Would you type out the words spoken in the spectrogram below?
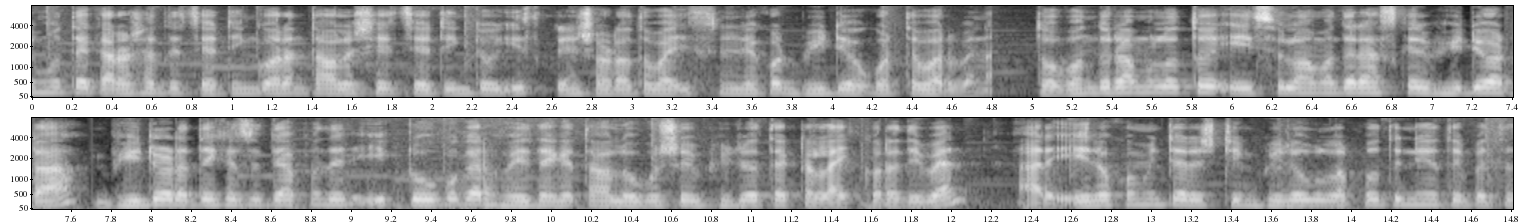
ইমোতে কারোর সাথে চ্যাটিং করেন, তাহলে সেই চ্যাটিংকেও স্ক্রিনশট অথবা স্ক্রিন রেকর্ড ভিডিও করতে পারবে না। তো বন্ধুরা, মূলত এই ছিল আমাদের আজকের ভিডিওটা। ভিডিওটা দেখে যদি আপনাদের একটু উপকার হয়ে থাকে, তাহলে অবশ্যই ভিডিওতে একটা লাইক করে দিবেন। আর এরকম ইন্টারেস্টিং ভিডিওগুলো প্রতিনিয়ত পেতে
